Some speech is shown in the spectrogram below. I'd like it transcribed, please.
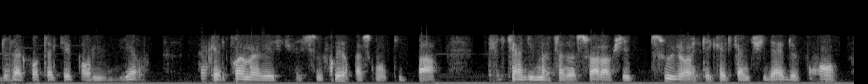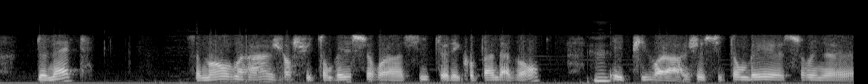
de, la contacter pour lui dire à quel point elle m'avait fait souffrir, parce qu'on ne quitte pas quelqu'un du matin au soir, alors que j'ai toujours été quelqu'un de fidèle, de franc, de net. Seulement, voilà, un jour, je suis tombé sur un site Les copains d'avant. Hmm. Et puis voilà, je suis tombé sur une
